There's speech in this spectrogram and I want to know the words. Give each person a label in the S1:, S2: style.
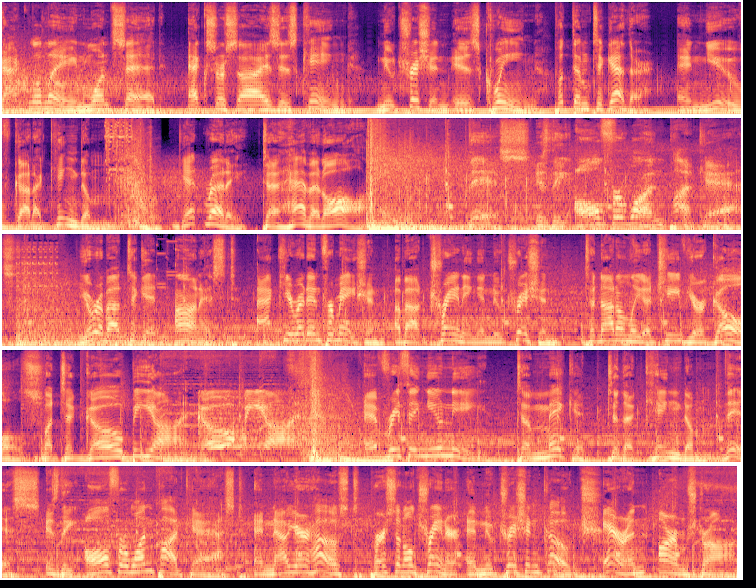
S1: Jack LaLanne once said, Exercise is king, nutrition is queen. Put them together, and you've got a kingdom. Get ready to have it all. This is the All for One podcast. You're about to get honest, accurate information about training and nutrition to not only achieve your goals, but to go beyond. Go beyond. Everything you need to make it to the kingdom. This is the All for One podcast. And now, your host, personal trainer and nutrition coach, Aaron Armstrong.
